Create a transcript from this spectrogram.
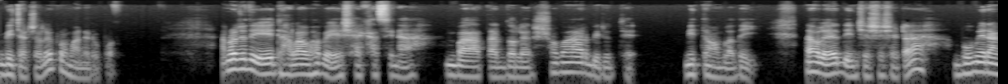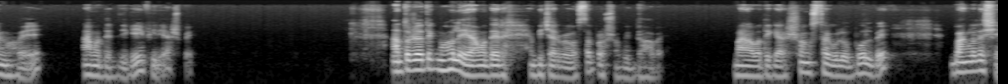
বিচার চলে প্রমাণের উপর। আমরা যদি ঢালাওভাবে শেখ হাসিনা বা তার দলের সবার বিরুদ্ধে মিথ্যা মামলা দিই, তাহলে দিন শেষে সেটা বুমেরাং হয়ে আমাদের দিকেই ফিরে আসবে। আন্তর্জাতিক মহলে আমাদের বিচার ব্যবস্থা প্রশ্নবিদ্ধ হবে। মানবাধিকার সংস্থাগুলো বলবে, বাংলাদেশে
